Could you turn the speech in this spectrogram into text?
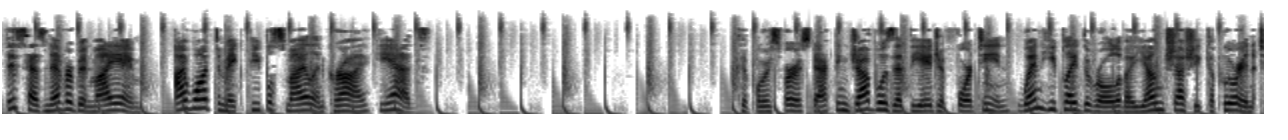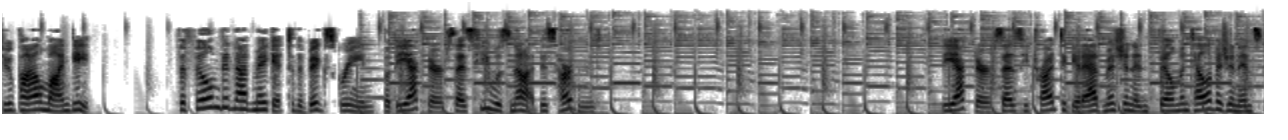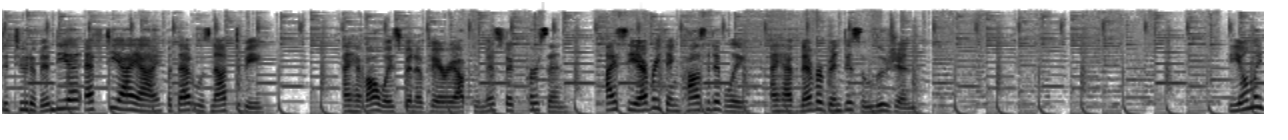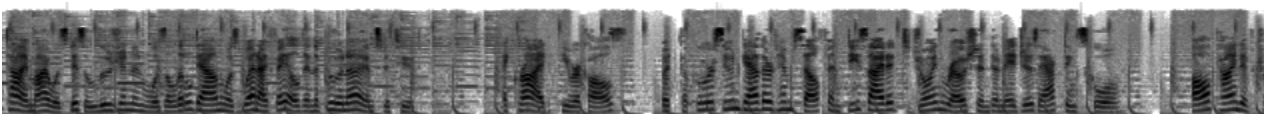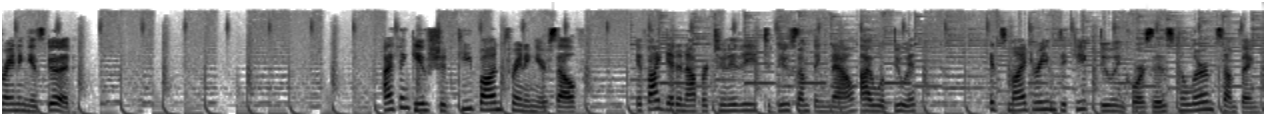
This has never been my aim. I want to make people smile and cry, he adds. Kapoor's first acting job was at the age of 14, when he played the role of a young Shashi Kapoor in Tu Payal Mein Geet. The film did not make it to the big screen, but the actor says he was not disheartened. The actor says he tried to get admission in Film and Television Institute of India FTII, but that was not to be. I have always been a very optimistic person. I see everything positively. I have never been disillusioned. The only time I was disillusioned and was a little down was when I failed in the Pune Institute. I cried, he recalls. But Kapoor soon gathered himself and decided to join Roshan Taneja's acting school. All kind of training is good. I think you should keep on training yourself. If I get an opportunity to do something now, I will do it. It's my dream to keep doing courses to learn something.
